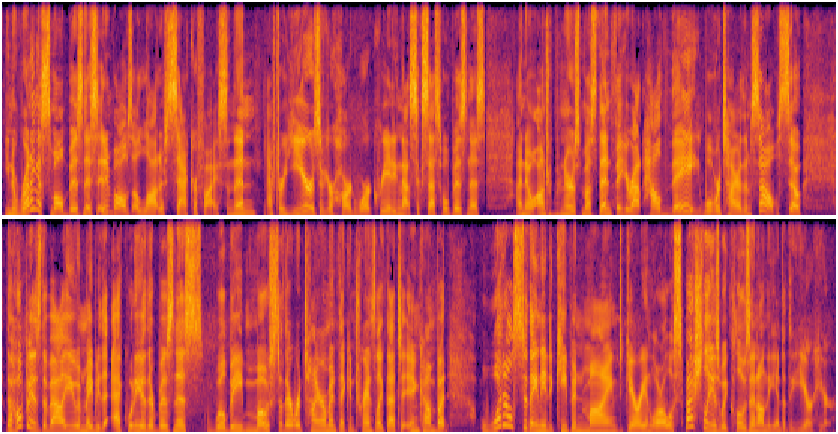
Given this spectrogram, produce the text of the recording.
You know, running a small business, it involves a lot of sacrifice. And then after years of your hard work creating that successful business, I know entrepreneurs must then figure out how they will retire themselves. So, the hope is the value and maybe the equity of their business will be most of their retirement. They can translate that to income. But what else do they need to keep in mind, Gary and Laurel, especially as we close in on the end of the year here?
